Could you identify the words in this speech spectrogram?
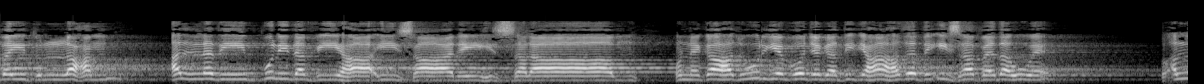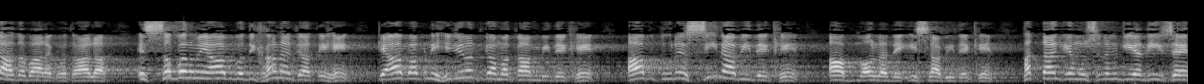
بیت الحم الذي ولد فيها عيسى عليه السلام۔ انہوں نے کہا حضور یہ وہ جگہ تھی جہاں حضرت عیسیٰ پیدا ہوئے تو اللہ تبارک و تعالی اس سفر میں آپ کو دکھانا چاہتے ہیں کہ آپ اپنی ہجرت کا مقام بھی دیکھیں، آپ تورے سینا بھی دیکھیں، آپ مولد عیسیٰ بھی دیکھیں۔ حتیٰ کہ مسلم کی حدیث ہے،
